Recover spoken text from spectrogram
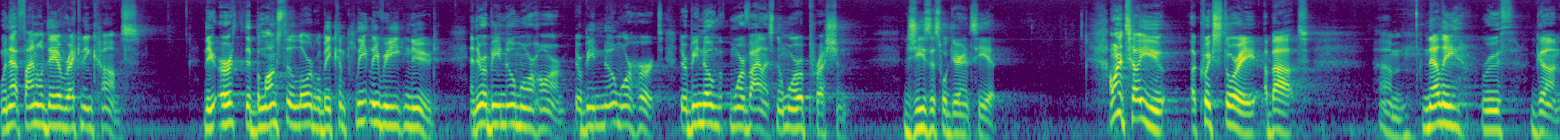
when that final day of reckoning comes. The earth that belongs to the Lord will be completely renewed, and there will be no more harm. There will be no more hurt. There will be no more violence, no more oppression. Jesus will guarantee it. I want to tell you a quick story about um, Nellie Ruth Gunn.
